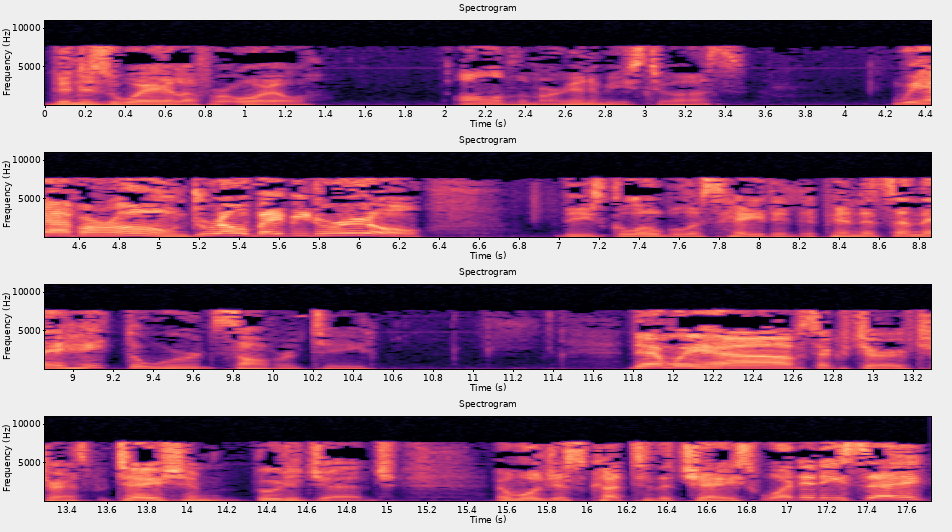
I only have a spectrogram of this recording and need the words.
Venezuela for oil. All of them are enemies to us. We have our own. Drill, baby, drill. These globalists hate independence and they hate the word sovereignty. Then we have Secretary of Transportation, Buttigieg. And we'll just cut to the chase. What did he say?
